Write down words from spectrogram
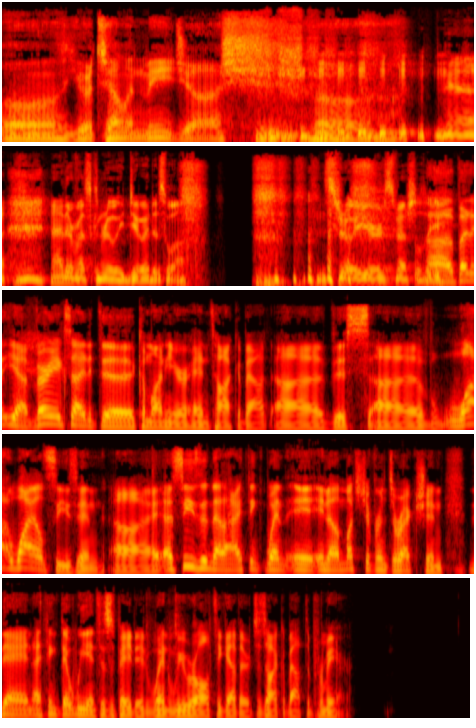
Oh, you're telling me, Josh. Uh, neither of us can really do it as well. it's really your specialty. Uh, but yeah, very excited to come on here and talk about uh, this uh, wi- wild season. Uh, a season that I think went in, in a much different direction than I think that we anticipated when we were all together to talk about the premiere.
